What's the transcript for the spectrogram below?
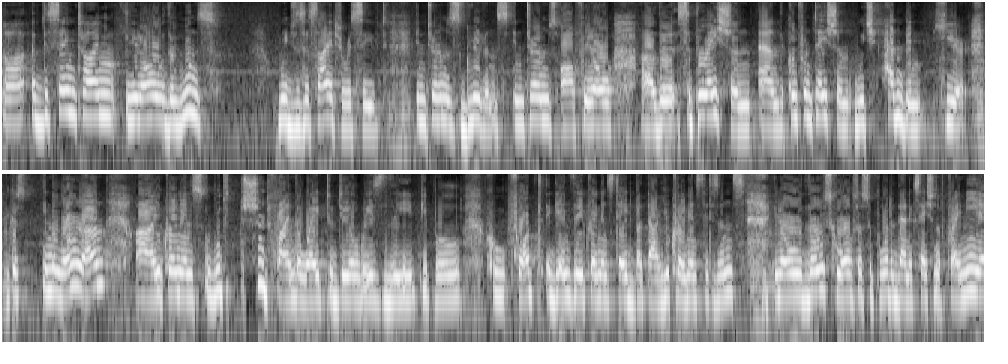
Uh, at the same time, you know, the wounds which the society received mm-hmm. in terms of grievance, in terms of you know uh, the separation and the confrontation which hadn't been here, mm-hmm. because in the long run, uh, Ukrainians would should find a way to deal with the people who fought against the Ukrainian state but are Ukrainian citizens. Mm-hmm. You know, those who also supported the annexation of Crimea,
